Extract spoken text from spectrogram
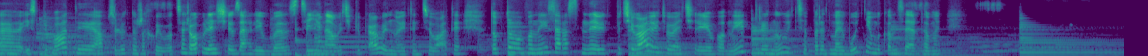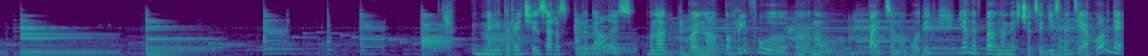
е, і співати абсолютно жахливо. Це роблять ще взагалі без цієї навички, правильно і танцювати. Тобто вони зараз не відпочивають ввечері, вони тренуються перед майбутніми концертами. Мені, до речі, зараз пригадалось, вона прикольно по грифу е, ну, пальцями водить. Я не впевнена, що це дійсно ті акорди,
